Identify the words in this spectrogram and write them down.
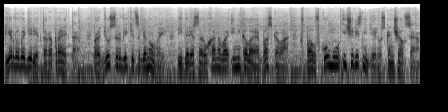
первого директора проекта. Продюсер Вики Цыгановой, Игоря Саруханова и Николая Баскова впал в кому и через неделю скончался.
